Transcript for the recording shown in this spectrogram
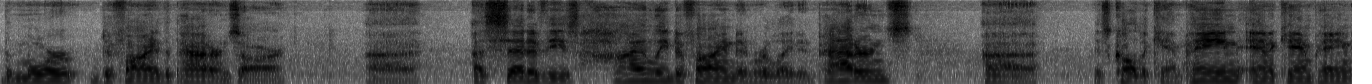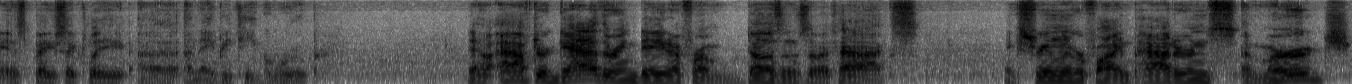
the more defined the patterns are. Uh, a set of these highly defined and related patterns uh, is called a campaign, and a campaign is basically uh, an APT group. Now, after gathering data from dozens of attacks, extremely refined patterns emerge,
